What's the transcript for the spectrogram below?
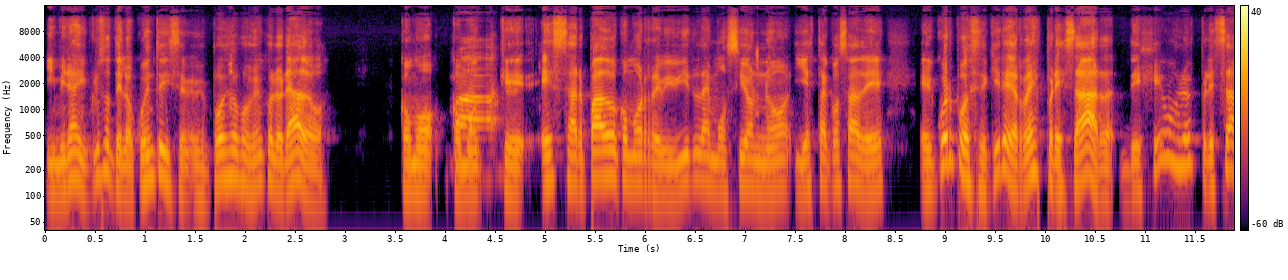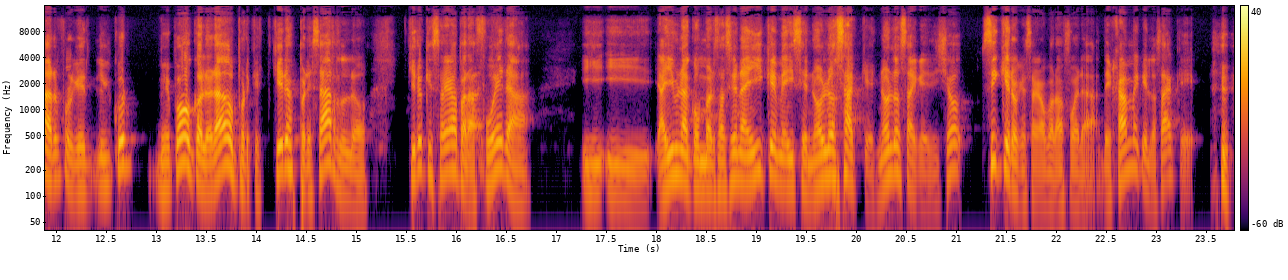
y mira, incluso te lo cuento y se me puedo poner colorado. Como, como ah. que es zarpado como revivir la emoción, ¿no? Y esta cosa de el cuerpo se quiere reexpresar, dejémoslo expresar, porque el cuerpo, me pongo colorado porque quiero expresarlo, quiero que salga para afuera. Y, hay una conversación ahí que me dice, no lo saques, no lo saques. Y yo sí quiero que salga para afuera, déjame que lo saque.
